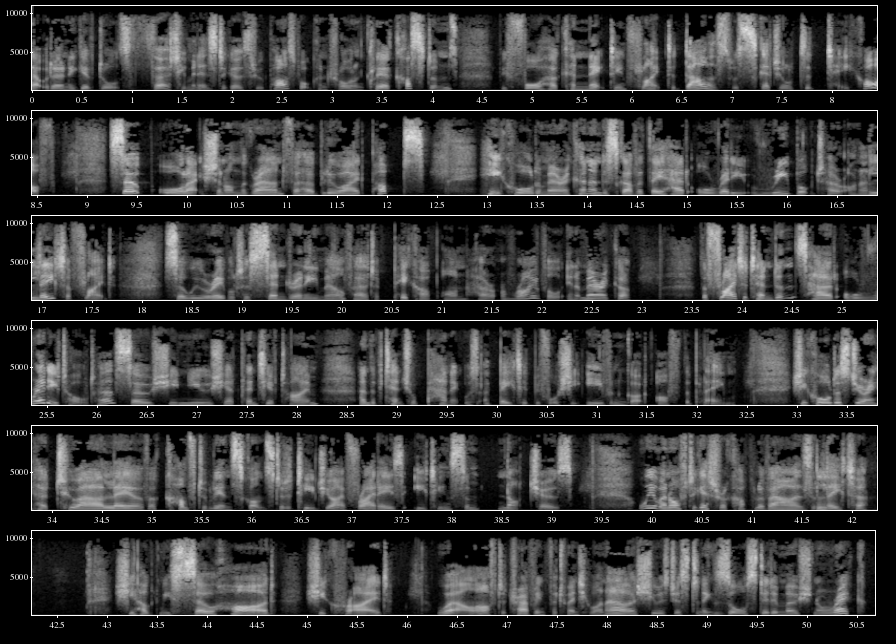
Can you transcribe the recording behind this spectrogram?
That would only give Dortz 30 minutes to go through passport control and clear customs before her connecting flight to Dallas was scheduled to take off. So, all action on the ground for her blue eyed pups. He called American and discovered they had already rebooked her on a later flight, so we were able to send her an email for her to pick up on her arrival in America. The flight attendants had already told her, so she knew she had plenty of time, and the potential panic was abated before she even got off the plane. She called us during her two hour layover, comfortably ensconced at a TGI Fridays, eating some nachos. We went off to get her a couple of hours later. She hugged me so hard she cried. Well, after travelling for 21 hours, she was just an exhausted, emotional wreck.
